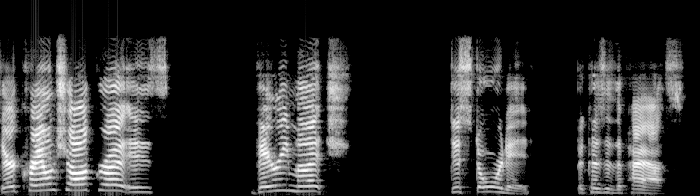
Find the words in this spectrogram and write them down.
Their crown chakra is very much distorted because of the past.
